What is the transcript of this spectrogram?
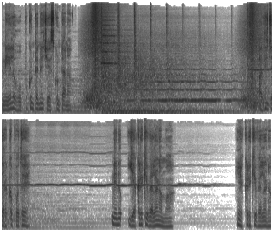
నీల ఒప్పుకుంటేనే చేసుకుంటానా? అది జరగకపోతే నేను ఎక్కడికి వెళ్ళనమ్మా? ఎక్కడికి వెళ్ళను?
